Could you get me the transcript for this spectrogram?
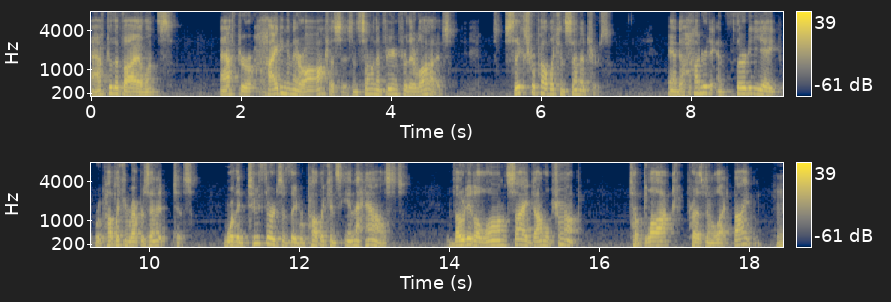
after the violence, after hiding in their offices and some of them fearing for their lives, six Republican senators and 138 Republican representatives, more than two thirds of the Republicans in the House, voted alongside Donald Trump to block President elect Biden. Hmm.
